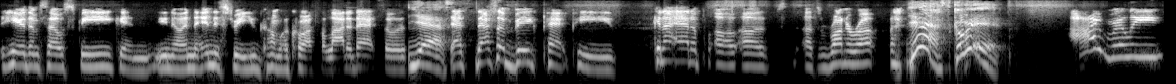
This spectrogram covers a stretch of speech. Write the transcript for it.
hear themselves speak, and you know, in the industry, you come across a lot of that. So Yes. that's that's a big pet peeve. Can I add a a, a, a runner up? Yes, go ahead. I really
